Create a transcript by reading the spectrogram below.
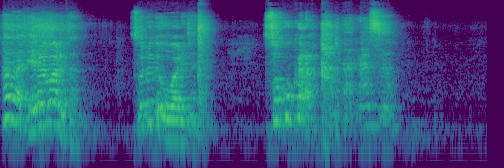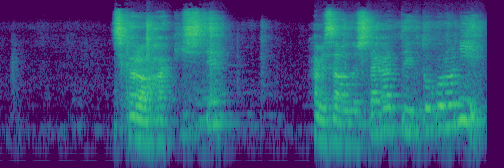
ただ選ばれたそれで終わりじゃない。そこから必ず力を発揮して神様の従っていくところに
